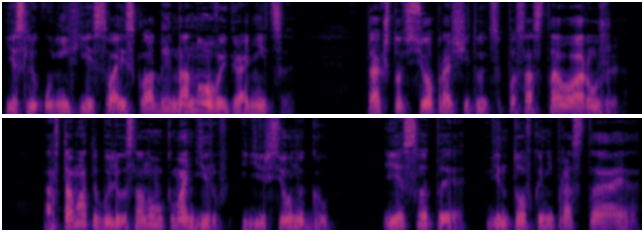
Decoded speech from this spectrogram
если у них есть свои склады на новой границе? Так что все просчитывается по составу оружия. Автоматы были в основном у командиров и диверсионных групп. И СВТ, винтовка непростая.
